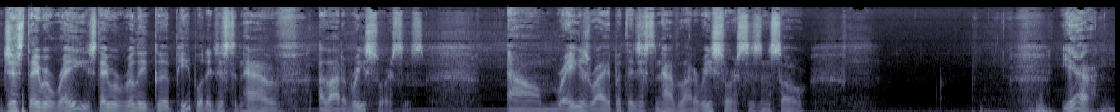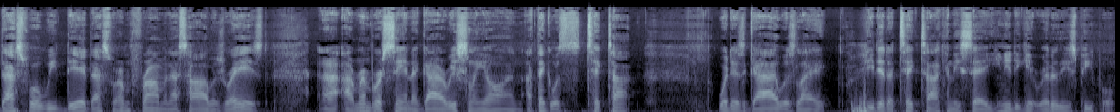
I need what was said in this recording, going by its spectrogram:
just they were raised. They were really good people. They just didn't have a lot of resources. Um, raised right but they just didn't have a lot of resources. And so yeah that's what we did that's where i'm from and that's how i was raised and I, I remember seeing a guy recently on i think it was tiktok where this guy was like he did a tiktok and he said you need to get rid of these people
